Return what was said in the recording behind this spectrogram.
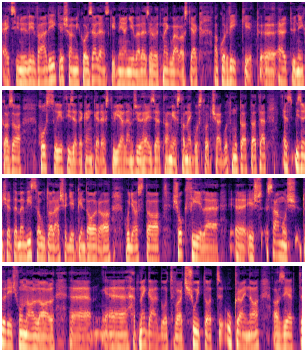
egyszínűvé válik, és amikor Zelenszkit néhány évvel ezelőtt megválasztják, akkor végképp eltűnik az a hosszú évtizedeken keresztül jellemző helyzet, ami ezt a megosztottságot mutatta. Tehát ez bizonyos értelemben visszautalás egyébként arra, hogy azt a sokféle és számos törésvonallal hát megáldott vagy sújtott Ukrajna azért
